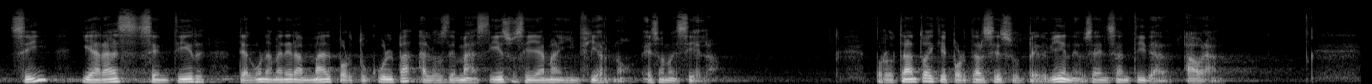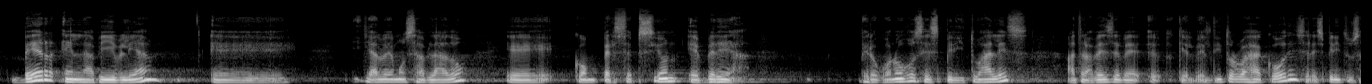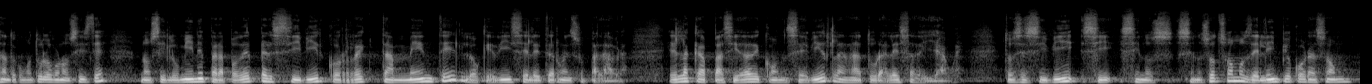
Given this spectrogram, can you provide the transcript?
¿sí? Y harás sentir de alguna manera mal por tu culpa a los demás. Y eso se llama infierno, eso no es cielo. Por lo tanto, hay que portarse súper bien, o sea, en santidad. Ahora, ver en la Biblia, eh, ya lo hemos hablado, eh, con percepción hebrea, pero con ojos espirituales, a través de eh, que el bendito Rajacodes, el Espíritu Santo, como tú lo conociste, nos ilumine para poder percibir correctamente lo que dice el Eterno en su palabra. Es la capacidad de concebir la naturaleza de Yahweh. Entonces, si, si, si nosotros somos de limpio corazón,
